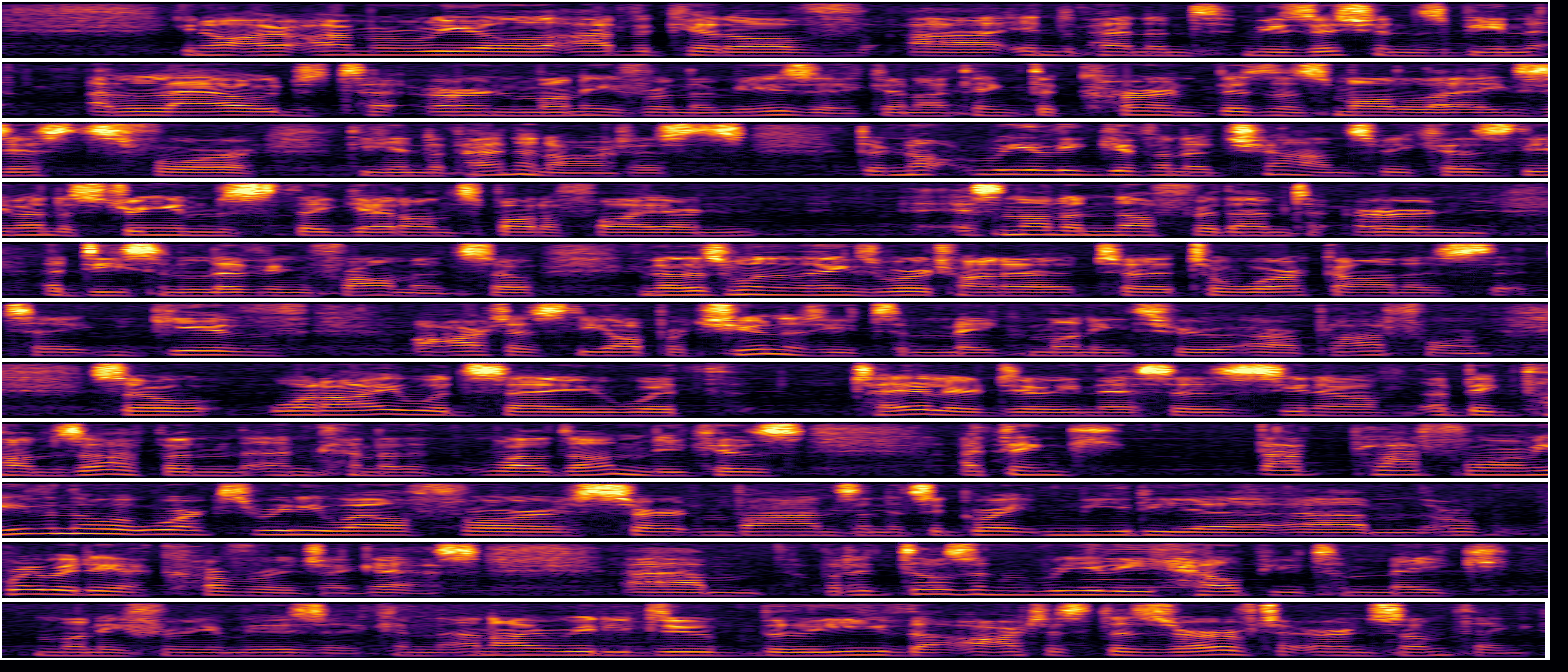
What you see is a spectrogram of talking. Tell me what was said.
you know, I, am a real advocate of uh, independent musicians being allowed to earn money from their music. And I think the current business model that exists for the independent artists, they're not really given a chance because the amount of streams they get on Spotify are it's not enough for them to earn a decent living from it. So, you know, that's one of the things we're trying to, to, to work on is to give artists the opportunity to make money through our platform. So, what I would say with Taylor doing this is, you know, a big thumbs up and, and kind of well done because I think that platform, even though it works really well for certain bands and it's a great media um, or great way to get coverage, I guess, um, but it doesn't really help you to make money from your music. And, and I really do believe that artists deserve to earn something.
